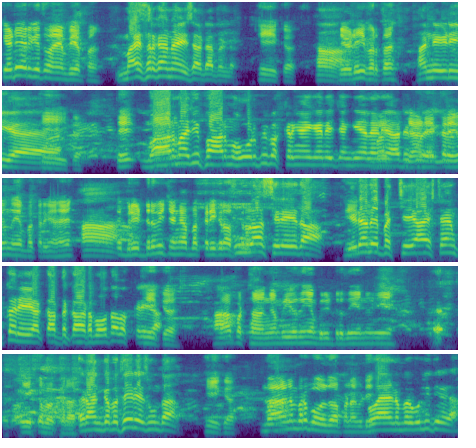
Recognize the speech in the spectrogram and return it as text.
ਕਿਹੜੇ ਏਰੀਏ ਤੋਂ ਆਏ ਵੀ ਆਪਾਂ? ਮੈਂ ਸਰਖਾਨਾ ਹੈ ਸਾਡਾ ਪਿੰਡ। ਠੀਕ ਆ। ਹਾਂ। ਨੇੜੇ ਹੀ ਫਿਰ ਤਾਂ। ਹਾਂ ਨੇੜੀ ਹੈ ਠੀਕ ਆ। ਤੇ ਫਾਰਮ ਜੀ ਫਾਰਮ ਹੋਰ ਵੀ ਬੱਕਰੀਆਂ ਹੀ ਕਹਿੰਦੇ ਚੰਗੀਆਂ ਲੈਣੇ ਸਾਡੇ ਕੋਲ ਲੈਣੇ ਘਰੇ ਹੁੰਦੀਆਂ ਬੱਕਰੀਆਂ ਹੈ? ਹਾਂ। ਤੇ ਬਰੀਡਰ ਵੀ ਚੰਗਾ ਬੱਕਰੀ ਕਰਾਸ ਪੂਰਾ ਸਿਰੇ ਦਾ। ਜਿਹੜਿਆਂ ਦੇ ਬੱਚੇ ਆ ਇਸ ਟਾਈਮ ਘਰੇ ਆ ਕੱਦ ਕਾਠ ਬਹੁਤਾ ਬੱਕਰੇ ਆ। ਠੀਕ ਆ। ਆ ਪੱਠਾਂਗਾ ਵੀ ਉਹਦੀਆਂ ਬਰੀਡਰ ਦੀਆਂ ਇਹਨਾਂ ਦੀਆਂ। ਇੱਕ ਬੱਕਰਾ ਰੰਗ ਬਥੇਰੇ ਸੁੰਦਾ ਠੀਕ ਆ। ਮੋਬਾਈਲ ਨੰਬਰ ਬੋਲ ਦਿਓ ਆਪਣਾ ਵੀਡੀਓ। ਮੋਬਾਈਲ ਨੰਬਰ ਬੋਲੀ ਤੇਰਾ।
